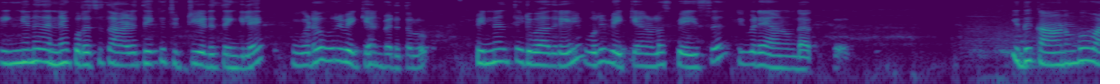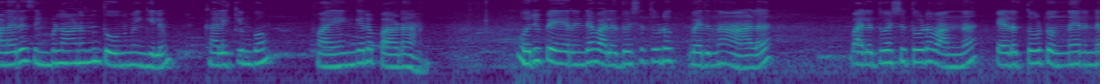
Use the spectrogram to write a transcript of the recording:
ഇങ്ങനെ തന്നെ കുറച്ച് താഴത്തേക്ക് ചുറ്റിയെടുത്തെങ്കിലേ ഇവിടെ ഉറി വെക്കാൻ പറ്റത്തുള്ളൂ. പിന്നെ തിരുവാതിരയിൽ ഉറി വെക്കാനുള്ള സ്പേസ് ഇവിടെയാണ് ഉണ്ടാക്കുന്നത്. ഇത് കാണുമ്പോൾ വളരെ സിമ്പിളാണെന്ന് തോന്നുമെങ്കിലും കളിക്കുമ്പം ഭയങ്കര പാടാണ്. ഒരു പേരിന്റെ വലതുവശത്തൂടെ വരുന്ന ആൾ വലതുവശത്തൂടെ വന്ന് ഇടത്തോട്ട് ഒന്ന് രണ്ട്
